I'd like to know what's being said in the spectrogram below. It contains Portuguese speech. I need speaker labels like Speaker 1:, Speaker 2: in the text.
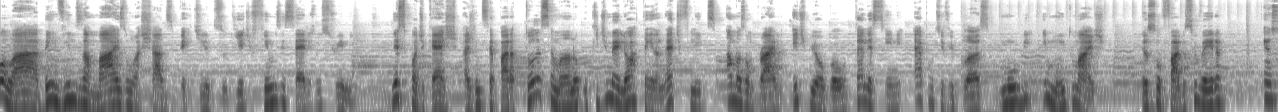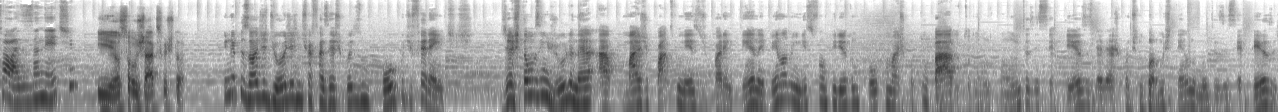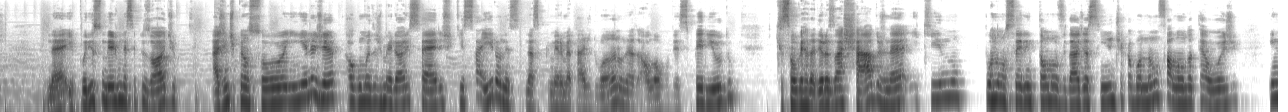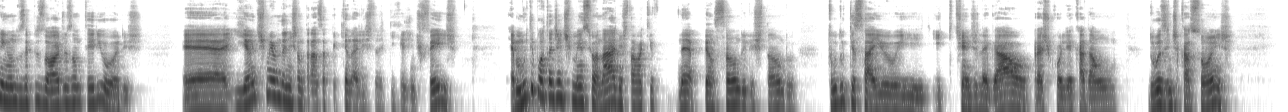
Speaker 1: Olá, bem-vindos a mais um Achados e Perdidos, o guia de filmes e séries no streaming. Nesse podcast, a gente separa toda semana o que de melhor tem na Netflix, Amazon Prime, HBO Go, Telecine, Apple TV Plus, Mubi e muito mais. Eu sou Fábio Silveira.
Speaker 2: Eu sou a Liza Zanetti.
Speaker 3: E eu sou o Jacques Cousteau.
Speaker 1: E no episódio de hoje a gente vai fazer as coisas um pouco diferentes. Já estamos em julho, né? Há mais de quatro meses de quarentena, e bem lá no início foi um período um pouco mais conturbado, todo mundo com muitas incertezas, e aliás, continuamos tendo muitas incertezas, né? E por isso mesmo, nesse episódio, a gente pensou em eleger algumas das melhores séries que saíram nesse, nessa primeira metade do ano, né? Ao longo desse período, que são verdadeiros achados, né? E que, não, por não serem tão novidade assim, a gente acabou não falando até hoje em nenhum dos episódios anteriores. É, e antes mesmo da gente entrar nessa pequena lista aqui que a gente fez, é muito importante a gente mencionar, a gente estava aqui né, pensando e listando tudo que saiu e, e que tinha de legal para escolher cada um duas indicações.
